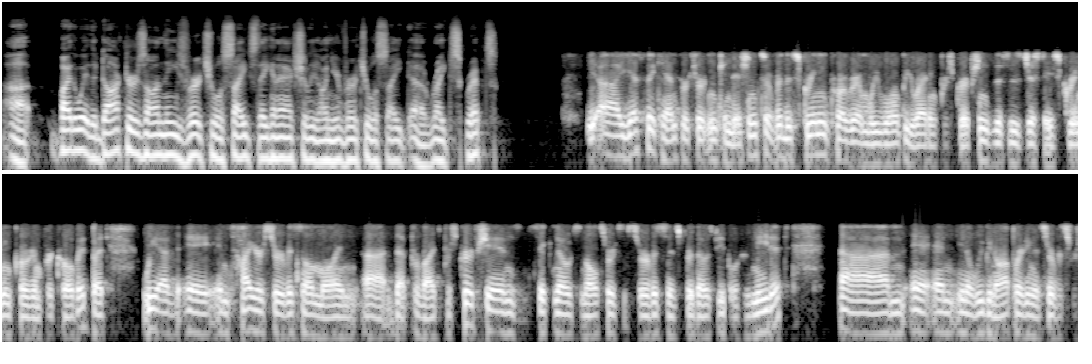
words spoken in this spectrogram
Uh, by the way, the doctors on these virtual sites they can actually on your virtual site uh, write scripts. Uh, yes, they can for certain conditions. So for the screening program, we won't be writing prescriptions. This is just a screening program for COVID, but we have an entire service online uh, that provides prescriptions, sick notes, and all sorts of services for those people who need it. Um, and, and, you know, we've been operating the service for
